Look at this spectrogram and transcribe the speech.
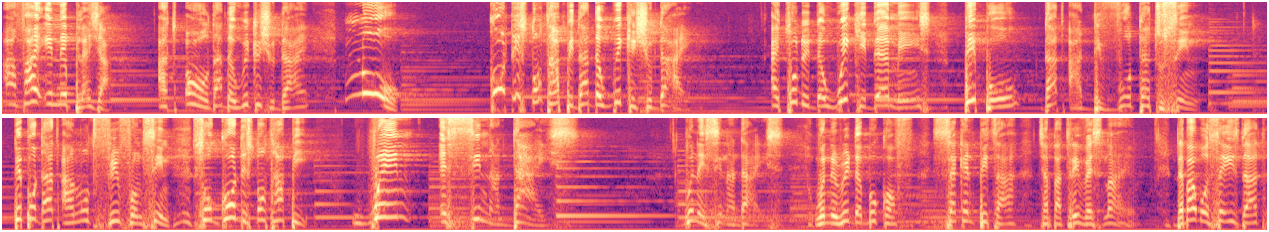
Have I any pleasure at all that the wicked should die? No. God is not happy that the wicked should die. I told you the wicked there means people that are devoted to sin, people that are not free from sin. So God is not happy when a sinner dies. When a sinner dies, when you read the book of Second Peter, chapter 3, verse 9, the Bible says that,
